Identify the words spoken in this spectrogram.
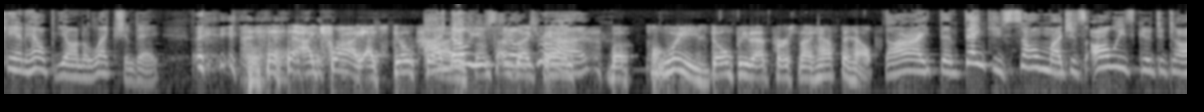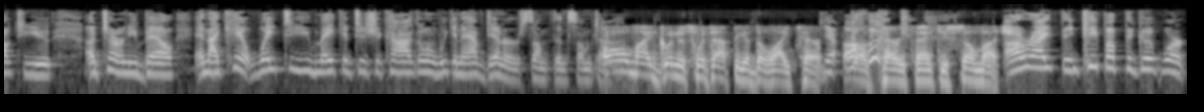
can't help you on election day. I try. I still try. I know you Sometimes still I try. Can, but please don't be that person. I have to help. All right, then. Thank you so much. It's always good to talk to you, Attorney Bell. And I can't wait till you make it to Chicago and we can have dinner or something sometime. Oh my goodness, would that be a delight, Terry? Yeah. Oh, Terry, thank you so much. All right, then. Keep up the good work.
